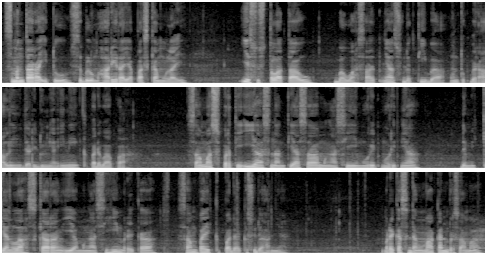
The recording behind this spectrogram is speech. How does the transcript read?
Sementara itu, sebelum hari raya Paskah mulai, Yesus telah tahu bahwa saatnya sudah tiba untuk beralih dari dunia ini kepada Bapa. Sama seperti ia senantiasa mengasihi murid-muridnya, demikianlah sekarang ia mengasihi mereka sampai kepada kesudahannya. Mereka sedang makan bersama,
